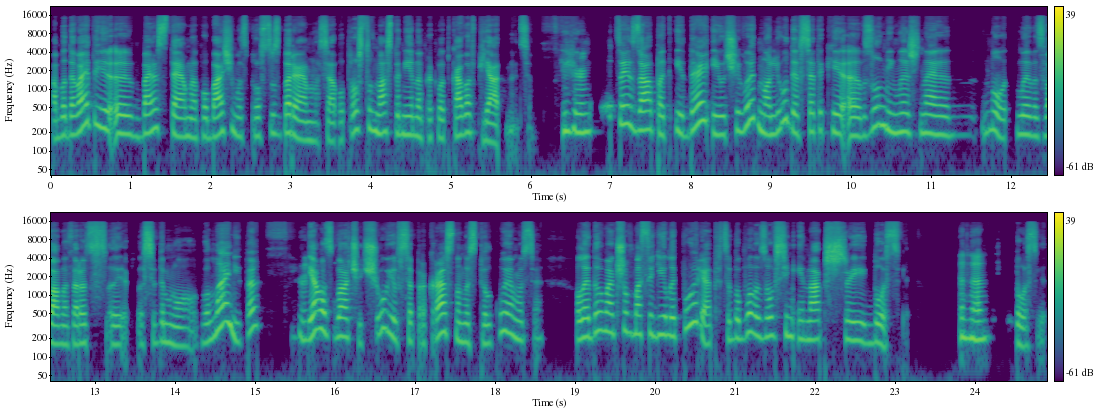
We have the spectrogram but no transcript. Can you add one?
Або давайте без теми побачимось, просто зберемося, або просто в нас там є, наприклад, кава в п'ятницю. Мгм. Цей запит іде, і очевидно, люди все-таки е, в зумі. Ми ж не ну, от ми з вами зараз е, сидимо в онлайні, так? Мгм. Я вас бачу, чую, все прекрасно, ми спілкуємося. Але думаю, якщо б ми сиділи поряд, це б було зовсім інакший досвід. Мгм. Досвід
